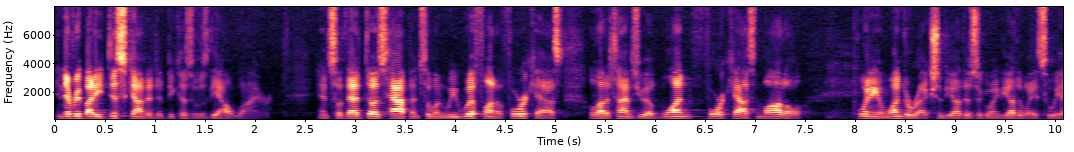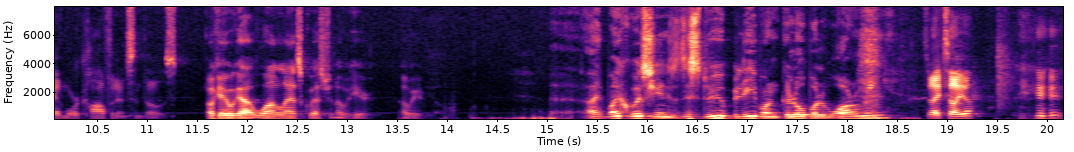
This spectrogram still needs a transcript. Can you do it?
and everybody discounted it because it was the outlier. And so that does happen. So when we whiff on a forecast, a lot of times you have one forecast model pointing in one direction, the others are going the other way, so we have more confidence in those. Okay, we got one last question over here. Over here. Uh, I, my question is this: Do you believe on global warming? Did I tell you?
